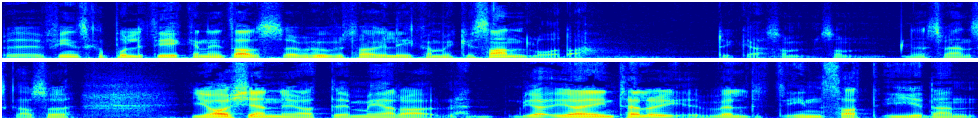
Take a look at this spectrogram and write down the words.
eh, finska politiken är inte alls överhuvudtaget lika mycket sandlåda. Tycker jag, som, som den svenska. Alltså, jag känner ju att det är mera, jag, jag är inte heller väldigt insatt i den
